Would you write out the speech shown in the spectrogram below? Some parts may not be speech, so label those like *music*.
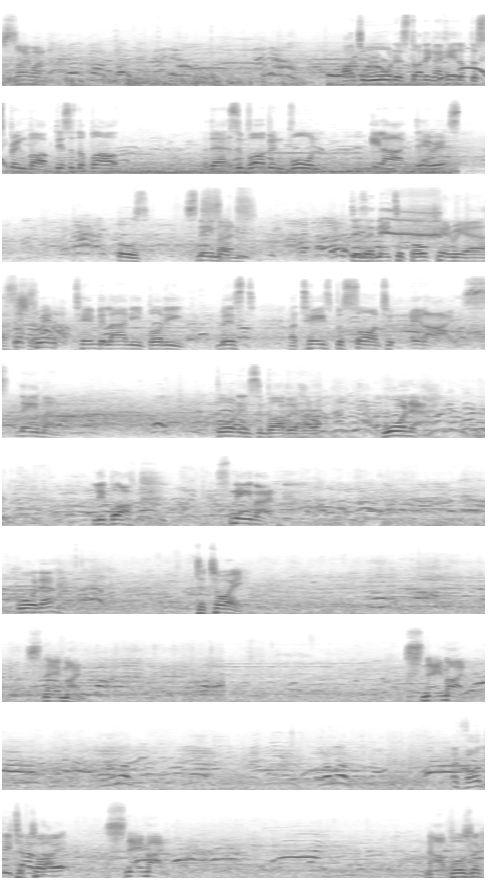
Simon. Andrew Warner starting ahead of the Springbok. This is the ball. The Zimbabwean-born Eli. Ah, there it is. Bulls. Snyman. Designated ball carrier. Tembelani body missed. Mateus Besson to Eli. Snyman. Born in Zimbabwe. Warner. Libbok. Snyman. Warner. du Toit. Snyman. Snyman. Advantage. Toit. Snyman. Now Bulls look.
